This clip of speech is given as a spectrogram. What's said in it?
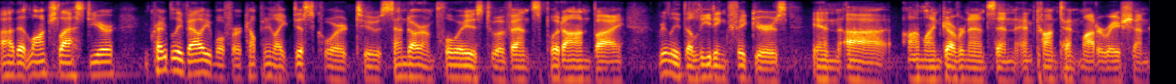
uh, that launched last year, incredibly valuable for a company like Discord to send our employees to events put on by really the leading figures in uh, online governance and, and content moderation.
